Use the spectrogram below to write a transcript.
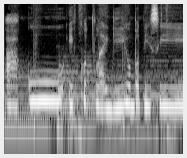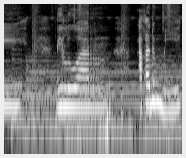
aku ikut lagi kompetisi di luar akademik.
